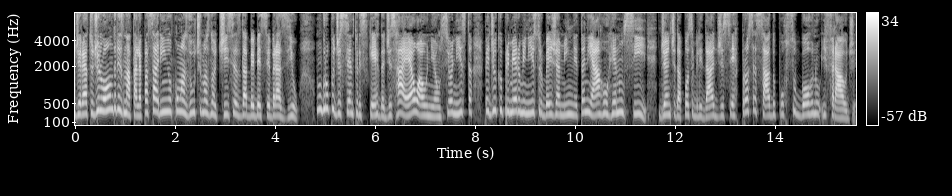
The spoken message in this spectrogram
Direto de Londres, Natália Passarinho com as últimas notícias da BBC Brasil. Um grupo de centro-esquerda de Israel, a União Sionista, pediu que o primeiro-ministro Benjamin Netanyahu renuncie diante da possibilidade de ser processado por suborno e fraude.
